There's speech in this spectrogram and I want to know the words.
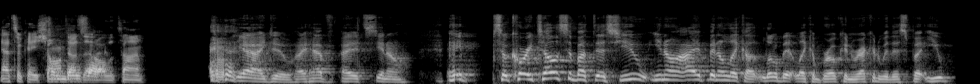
that's okay sean does that all the time yeah, I do. I have. It's you know. Hey, so Corey, tell us about this. You, you know, I've been a, like a little bit like a broken record with this, but you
